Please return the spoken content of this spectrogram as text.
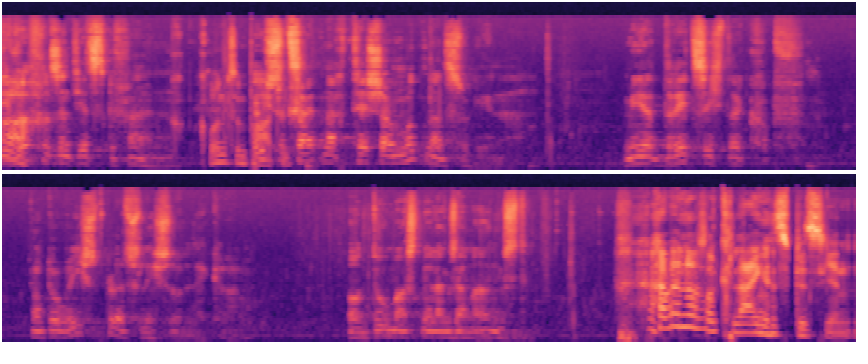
Die Ach. Würfel sind jetzt gefallen. Höchste Grundsympathisch. Zeit, nach Teshamutna zu gehen. Mir dreht sich der Kopf. Und du riechst plötzlich so lecker. Und du machst mir langsam Angst. Aber nur so ein kleines bisschen.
